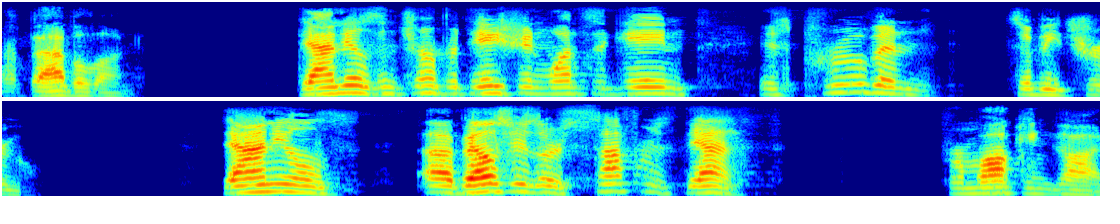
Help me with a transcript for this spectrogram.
of Babylon. Daniel's interpretation, once again, is proven to be true. Daniel's uh, Belshazzar suffers death for mocking God.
